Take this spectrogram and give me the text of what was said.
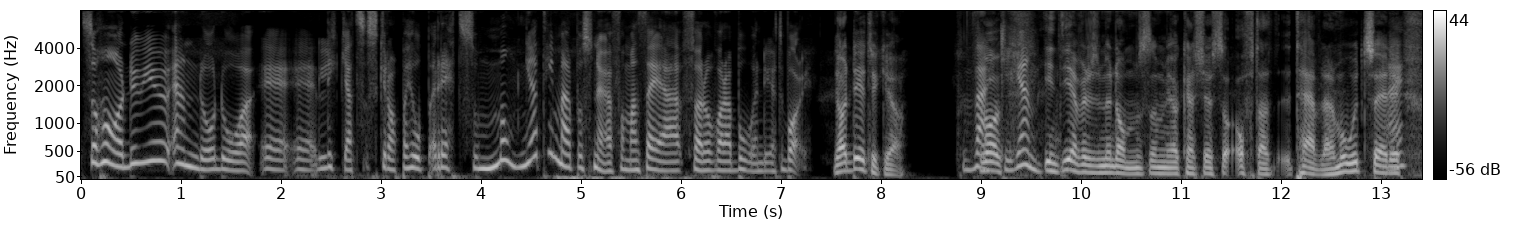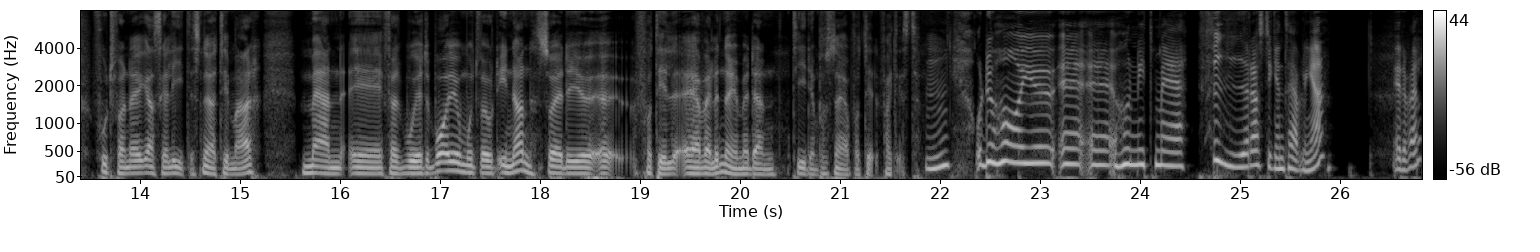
så har du ju ändå då eh, eh, lyckats skrapa ihop rätt så många timmar på snö får man säga för att vara boende i Göteborg. Ja, det tycker jag. Verkligen. Inte jämfört med de som jag kanske så ofta tävlar mot så är det Nej. fortfarande ganska lite snötimmar. Men eh, för att bo i Göteborg och mot vad jag gjort innan så är det ju, eh, fått till, är jag väldigt nöjd med den tiden på snö jag fått till faktiskt. Mm. Och du har ju eh, eh, hunnit med fyra stycken tävlingar. Är det väl?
